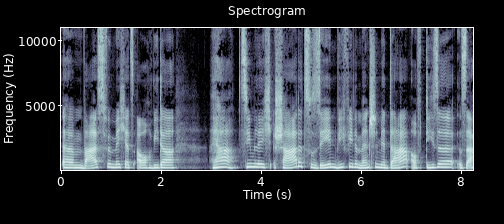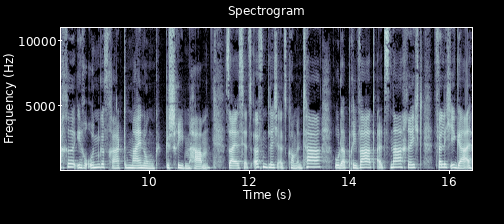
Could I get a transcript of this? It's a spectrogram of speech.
ähm, war es für mich jetzt auch wieder ja, ziemlich schade zu sehen, wie viele Menschen mir da auf diese Sache ihre ungefragte Meinung geschrieben haben. Sei es jetzt öffentlich als Kommentar oder privat als Nachricht, völlig egal.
